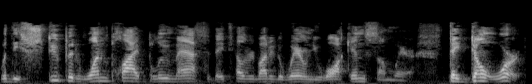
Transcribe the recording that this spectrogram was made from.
with these stupid one ply blue masks that they tell everybody to wear when you walk in somewhere. They don't work.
